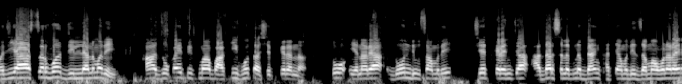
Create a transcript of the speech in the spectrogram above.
म्हणजे या सर्व जिल्ह्यांमध्ये हा जो काही पिकमा बाकी होता शेतकऱ्यांना तो येणाऱ्या दोन दिवसामध्ये शेतकऱ्यांच्या आधार संलग्न बँक खात्यामध्ये जमा होणार आहे.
